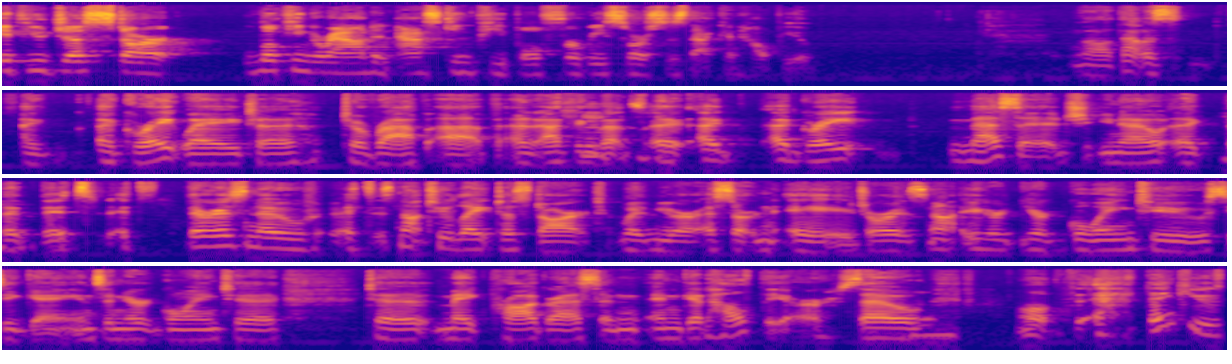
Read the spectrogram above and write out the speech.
if you just start looking around and asking people for resources that can help you. Well, that was a, a great way to to wrap up. And I think that's a, a, a great message you know like that it's it's there is no it's, it's not too late to start when you're a certain age or it's not you're you're going to see gains and you're going to to make progress and and get healthier. So mm-hmm. well th- thank you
